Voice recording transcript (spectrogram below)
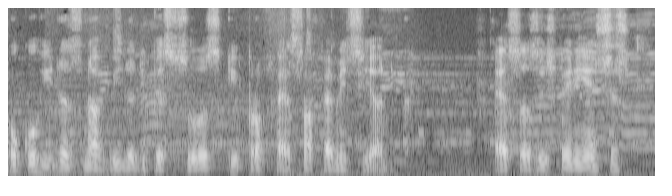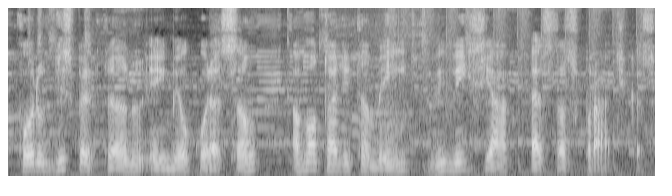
ocorridas na vida de pessoas que professam a fé messiânica. Essas experiências foram despertando em meu coração a vontade de também vivenciar estas práticas.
